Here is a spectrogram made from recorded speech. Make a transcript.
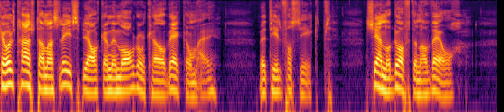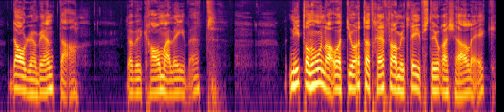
Koltrastarnas livsbejakande morgonkör väcker mig med tillförsikt. Känner doften av vår. Dagen väntar. Jag vill krama livet. 1988 träffade jag mitt livs stora kärlek.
